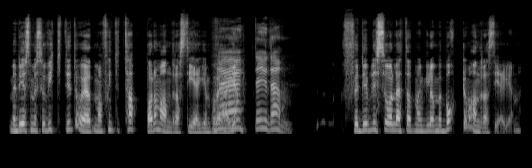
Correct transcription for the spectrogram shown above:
Men det som är så viktigt då är att man får inte tappa de andra stegen på Nej, vägen. det är ju den. För det blir så lätt att man glömmer bort de andra stegen.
